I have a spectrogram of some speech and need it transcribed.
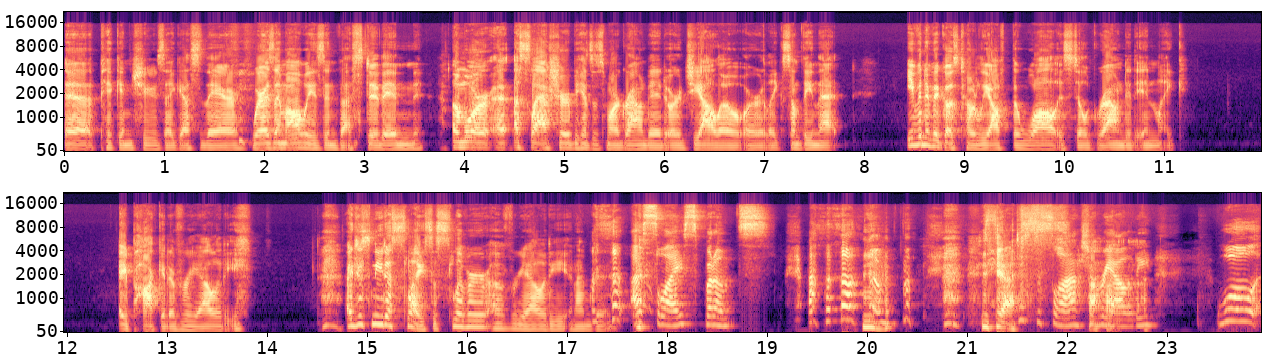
uh, pick and choose, I guess. There, whereas I'm always invested in a more a, a slasher because it's more grounded, or giallo, or like something that even if it goes totally off the wall, is still grounded in like a pocket of reality. I just need a slice, a sliver of reality, and I'm good. a slice, but um, yes. just a slash of reality. Well,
